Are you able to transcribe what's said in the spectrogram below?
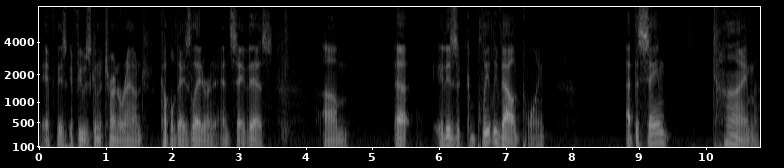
if this, if he was going to turn around a couple days later and, and say this, um, uh, it is a completely valid point. At the same time,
